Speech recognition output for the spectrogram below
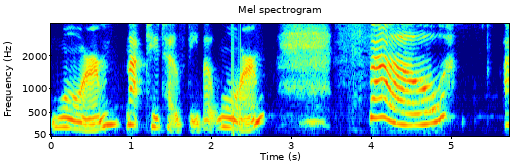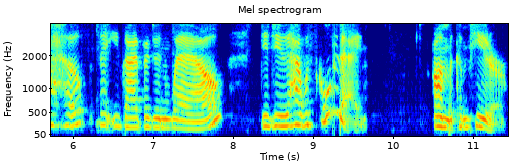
warm, not too toasty, but warm. So I hope that you guys are doing well. Did you, how was school today? On the computer.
